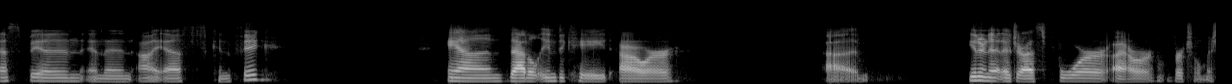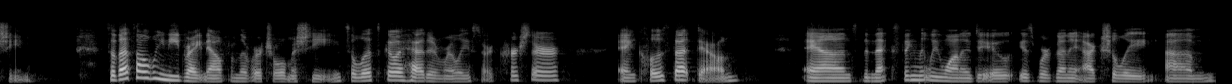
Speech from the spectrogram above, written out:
sbin and then ifconfig, and that'll indicate our um, internet address for our virtual machine. So that's all we need right now from the virtual machine. So let's go ahead and release our cursor and close that down. And the next thing that we want to do is we're going to actually um,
